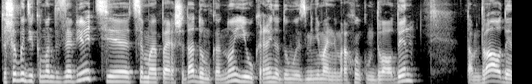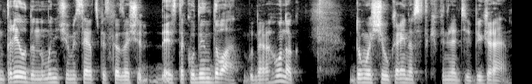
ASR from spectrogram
Тож обидві команди заб'ють, е, це моя перша да, думка. Ну і Україна, думаю, з мінімальним рахунком 2-1. Там 2-1, 3-1, ну мені чомусь серце підказує, що десь так 1-2 буде рахунок. Думаю, що Україна все-таки Фінляндію обіграє.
